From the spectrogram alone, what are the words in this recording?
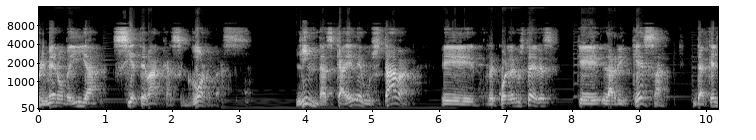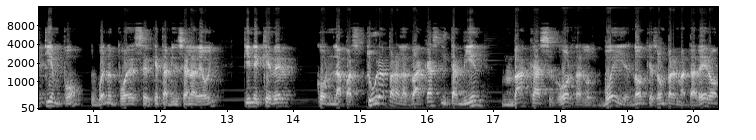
Primero veía siete vacas gordas, lindas, que a él le gustaban. Eh, recuerden ustedes que la riqueza de aquel tiempo, bueno, puede ser que también sea la de hoy, tiene que ver con la pastura para las vacas y también vacas gordas, los bueyes, ¿no? Que son para el matadero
